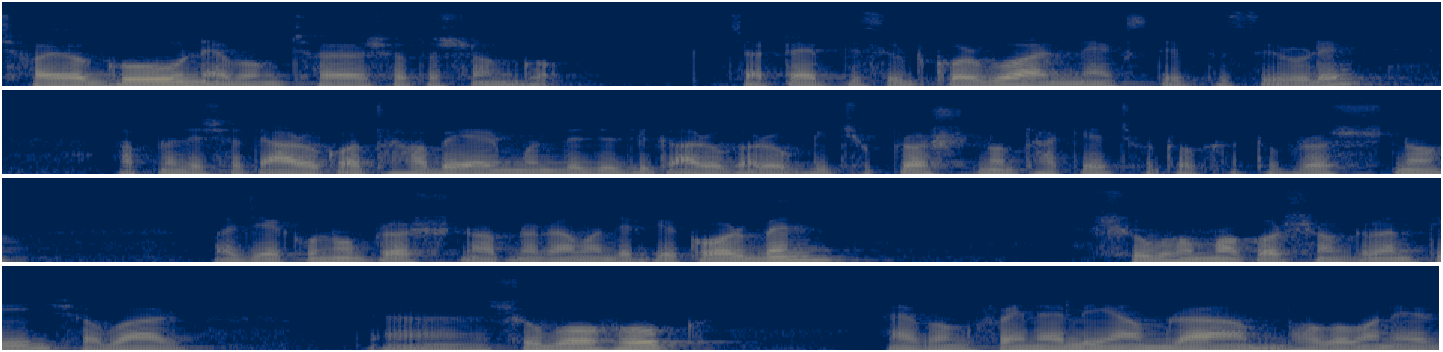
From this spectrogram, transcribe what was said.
ছয় গুণ এবং ছয় শতসঙ্গ। চারটা এপিসোড করব আর নেক্সট এপিসোডে আপনাদের সাথে আরও কথা হবে। এর মধ্যে যদি কারও কারও কিছু প্রশ্ন থাকে, ছোটোখাটো প্রশ্ন বা যে কোনো প্রশ্ন আপনারা আমাদেরকে করবেন শুভ মকর সংক্রান্তি সবার শুভ হোক। এবং ফাইনালি আমরা ভগবানের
